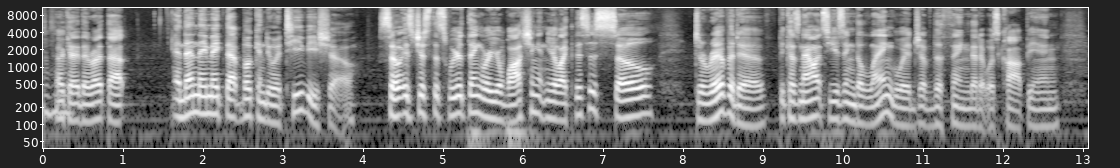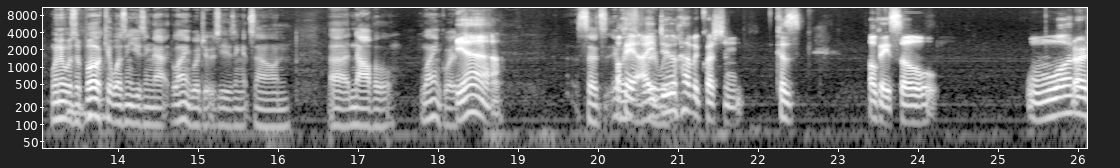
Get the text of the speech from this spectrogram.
Mm-hmm. okay, they write that, and then they make that book into a TV show. So it's just this weird thing where you're watching it and you're like, "This is so derivative," because now it's using the language of the thing that it was copying. When it was a Mm-hmm. book, it wasn't using that language; it was using its own uh, novel language. Yeah. So it's it okay, I very do weird. have a question because okay, so what are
